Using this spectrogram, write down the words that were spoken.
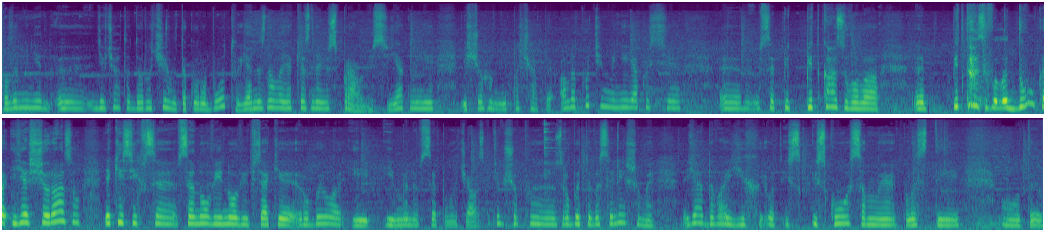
Коли мені е, дівчата доручили таку роботу, я не знала, як я з нею справлюсь, як мені і з чого мені почати. Але потім мені якось е, все під, підказувала, е, підказувала думка, і я щоразу якісь їх все, все нові і нові всякі робила, і, і в мене все вийшло. Потім, щоб е, зробити веселішими, я давай їх от із, із косами плести, от, е,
